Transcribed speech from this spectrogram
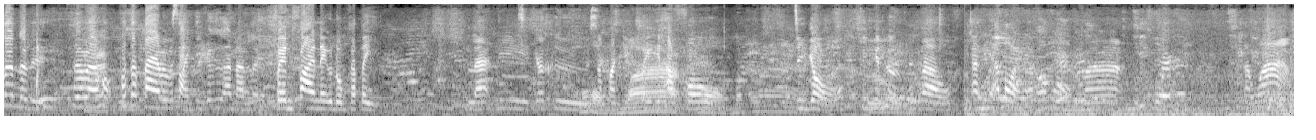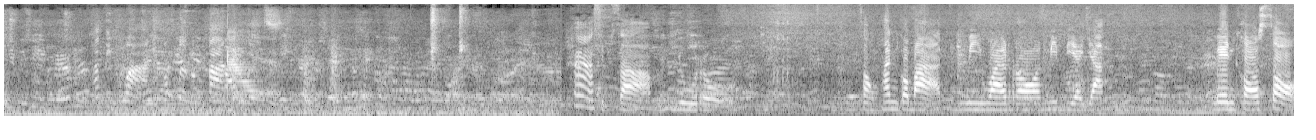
นั่นน่ะดิใช่ไหมเพราะถ้าแปลเป็นภาษาอังกฤษก็คืออันนั้นเลย เป็นไฟรายในอุดมคติ และนี่ก็คือสปาเกตตี้ทัฟเฟิลหอมมากจริงเหรอกินกันเถอะพวกเรา อันนี้อร่อยแล้วก็หอมมากทุกคนแต่ว่า ถ้าติดหวานต้องเติมน้ำตาลห้าสิบสามยูโรสองพันกว่าบาท มีไวน์ร้อน มีเบียร์ยักษ์ เมนคอร์สสอง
